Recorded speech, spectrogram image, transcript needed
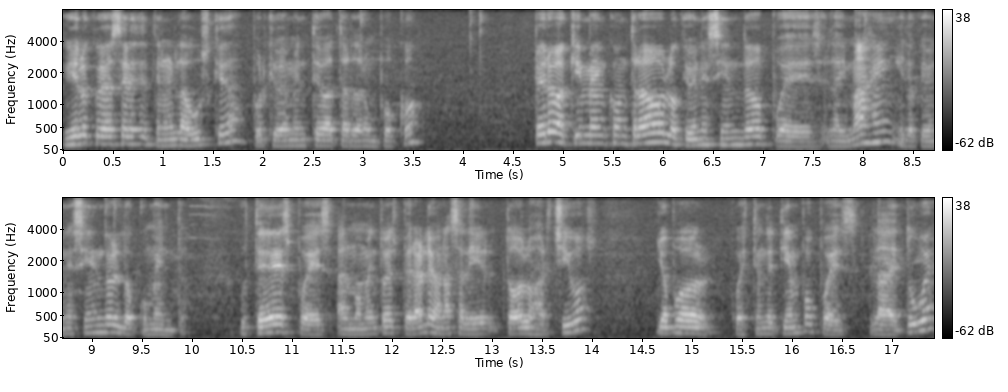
Y lo que voy a hacer es detener la búsqueda porque obviamente va a tardar un poco. Pero aquí me he encontrado lo que viene siendo pues la imagen y lo que viene siendo el documento. Ustedes pues al momento de esperar le van a salir todos los archivos. Yo por cuestión de tiempo pues la detuve.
